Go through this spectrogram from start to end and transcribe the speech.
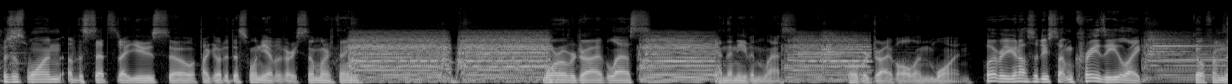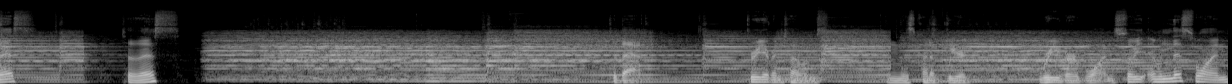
So it's just one of the sets that I use. So if I go to this one, you have a very similar thing. More overdrive, less, and then even less overdrive all in one. However, you can also do something crazy like go from this to this to that. Three different tones in this kind of weird reverb one. So in this one,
